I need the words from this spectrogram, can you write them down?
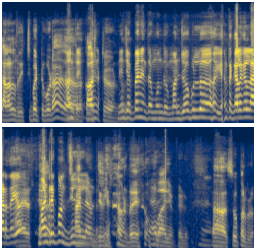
కళలు రిచ్ బట్టి కూడా అంతే. కాస్ట్ నేను చెప్పాను ఇంత ముందు మన జోబుల్లో ఎంత గలగలాడతాయో మన ట్రిప్ అంత జిల్ జిల్ ఉంటుంది. ఉంటుంది. బాగా చెప్పాడు. Super bro.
